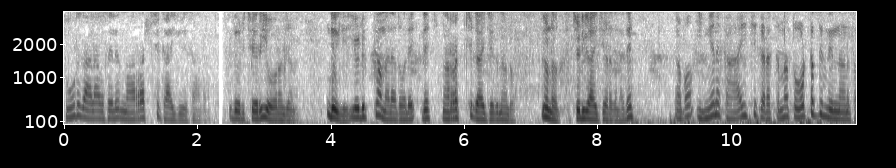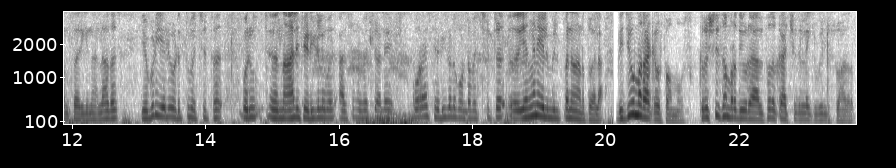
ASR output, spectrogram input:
ചൂട് കാലാവസ്ഥയിൽ നിറച്ച് കായ്ക്കും ഈ സാധനം. ഇതൊരു ചെറിയ ഓറഞ്ചാണ് ഇത് നോക്കിയേ എടുക്കാൻ മേല അതുപോലെ ഇത് നിറച്ച് കായ്ച്ചേക്കുന്നുണ്ടോ ഇതുണ്ടോ? ചെടി കായ്ച്ചു കിടക്കുന്നത്. ഇതേ അപ്പോൾ ഇങ്ങനെ കായ്ച്ച് കിടക്കുന്ന തോട്ടത്തിൽ നിന്നാണ് സംസാരിക്കുന്നത്. അല്ലാതെ എവിടെയെങ്കിലും എടുത്തു വെച്ചിട്ട് ഒരു നാല് ചെടികൾ വെച്ച് അല്ലെ കുറേ ചെടികൾ കൊണ്ട് വെച്ചിട്ട് എങ്ങനെയും വിൽപ്പന നടത്തുമല്ല ബിജു മറാക്കൽ ഫാം ഹൗസ് കൃഷി സമൃദ്ധിയുടെ അത്ഭുത കാഴ്ചകളിലേക്ക് വീണ്ടും സ്വാഗതം.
